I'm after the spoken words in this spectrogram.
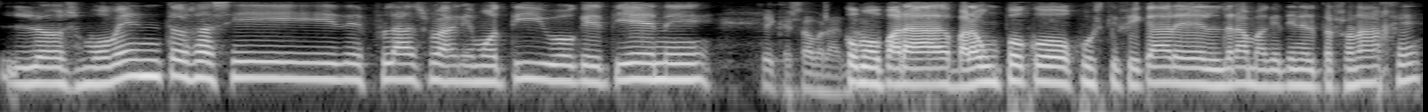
los momentos así de flashback emotivo que tiene, sí, que sobran, como para, para un poco justificar el drama que tiene el personaje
